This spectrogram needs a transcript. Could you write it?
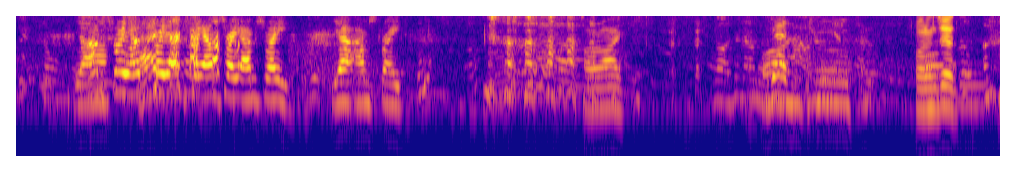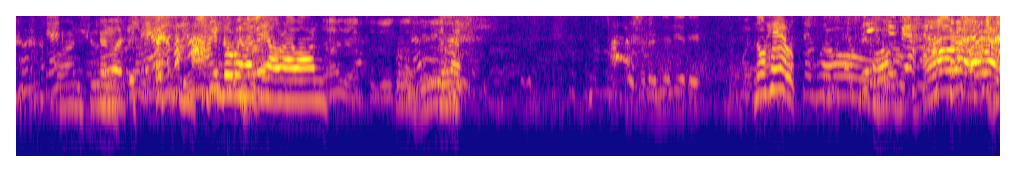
Here. We can put it up. So Yeah. I'm straight. I'm straight. I'm straight. I'm straight. I'm straight. Yeah, I'm straight. All right. Jed. One, two. One, two. You can do it yourself, right one. No help. All right, all right.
